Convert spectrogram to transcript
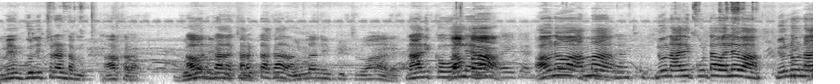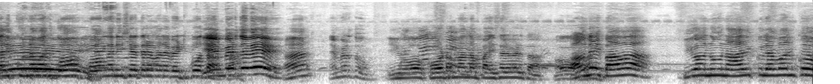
మేము గులిచ్చురంటాం అక్కడ. అవును కదా కరెక్టా కదా? నాది అవును అమ్మ నువ్వు నాది కుంటా వలేవా నువ్వు నువ్వు నాది కున్నావు అనుకో పోంగ నీ చేతులు ఏమైనా పెట్టుకోతా ఏం పెడతావే? ఆ? ఏం పెడతావు? ఇగో కోట్ర మందం పైసలు పెడతా. అవునే బావా? ఇగో నువ్వు నాది కులేవనుకో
